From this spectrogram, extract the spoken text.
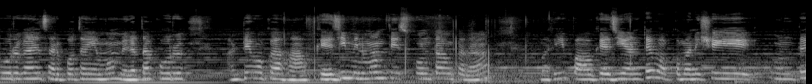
కూరగాయలు సరిపోతాయేమో. మిగతా కూర అంటే ఒక హాఫ్ కేజీ మినిమం తీసుకుంటాం కదా. మరి పావు కేజీ అంటే ఒక మనిషి ఉంటే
